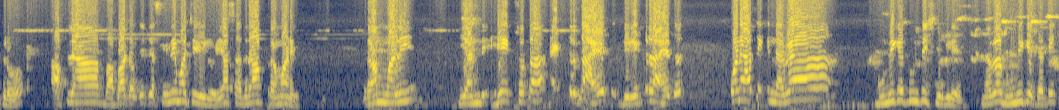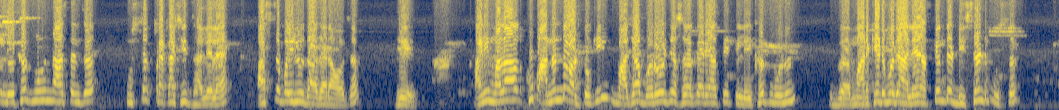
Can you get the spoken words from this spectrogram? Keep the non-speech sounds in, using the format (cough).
मित्र आपल्या बाबा टॉकीच्या सिनेमाचे हिरो या सदराप्रमाणे राम माळी यांनी हे एक स्वतः ऍक्टर तर आहेत डिरेक्टर आहेत पण आता एक नव्या भूमिकेतून ते शिरले नव्या भूमिकेत एक लेखक म्हणून आज त्यांचं पुस्तक प्रकाशित झालेलं आहे. अष्टपैलू दादा नावाचं हे. आणि मला खूप आनंद वाटतो की माझ्या बरोबरचे सहकारी आज एक लेखक म्हणून मार्केटमध्ये आले अत्यंत डिसंट पुस्तक.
